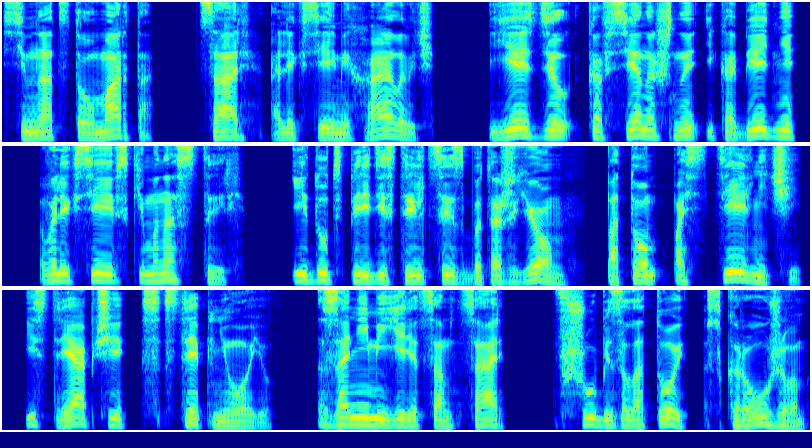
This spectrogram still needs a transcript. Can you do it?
17 марта царь Алексей Михайлович ездил ко всеношной и к обедне в Алексеевский монастырь. Идут впереди стрельцы с батажьем, потом постельничий и стряпчи с стряпнёю. За ними едет сам царь в шубе золотой с кружевом,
